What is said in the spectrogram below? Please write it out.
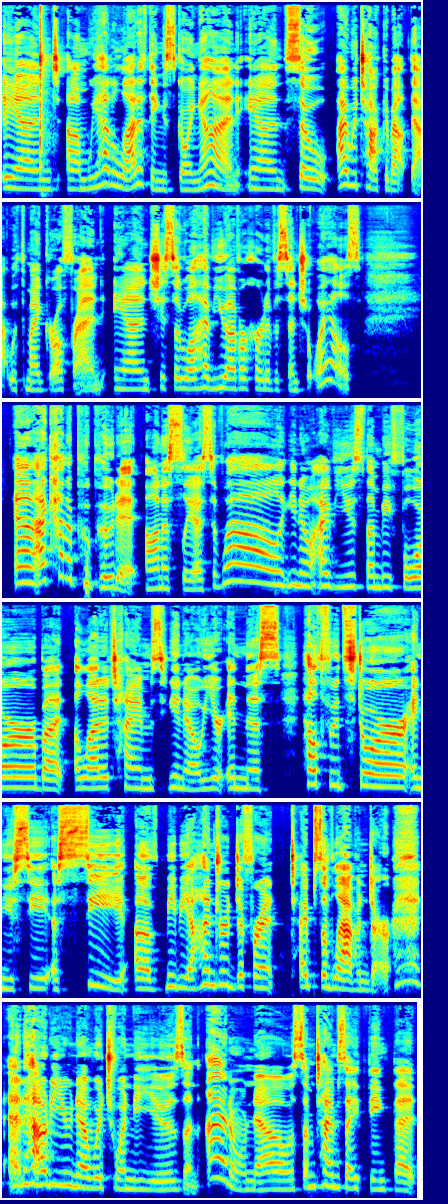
And um, we had a lot of things going on. And so I would talk about that with my girlfriend. And she said, Well, have you ever heard of essential oils? And I kind of poo pooed it, honestly. I said, well, you know, I've used them before, but a lot of times, you know, you're in this health food store and you see a sea of maybe a hundred different types of lavender. And how do you know which one to use? And I don't know. Sometimes I think that,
